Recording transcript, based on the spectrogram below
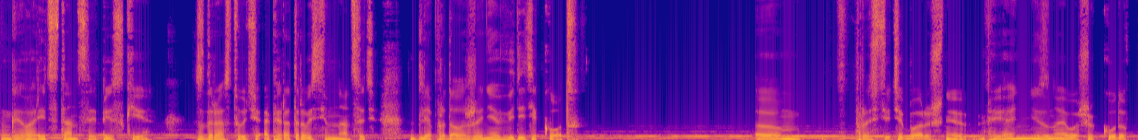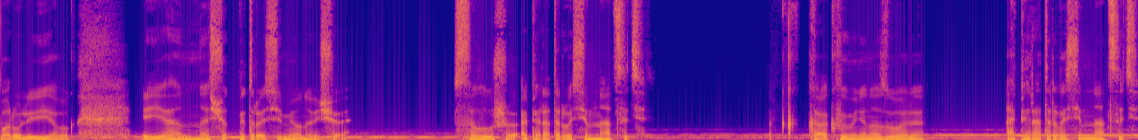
Говорит станция Пески. Здравствуйте, оператор 18. Для продолжения введите код. Эм, простите, барышня, я не знаю ваших кодов, паролей и явок. Я насчет Петра Семеновича. Слушаю, оператор 18. К как вы меня назвали? Оператор 18.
